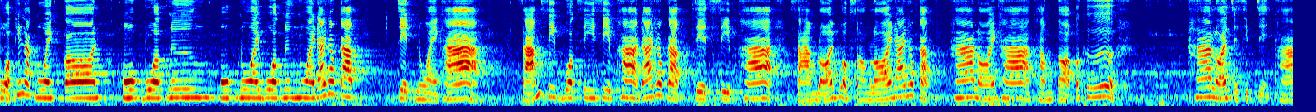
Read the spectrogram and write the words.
บวกที่หลักหน่วยก่อน6บวก1 6 หน่วย บวก 1 หน่วยได้เท่ากับ 7 หน่วยค่ะ 30 บวก 40 ค่ะ ได้เท่ากับ 70 ค่ะ 300 บวก 200 ได้เท่ากับ 500 ค่ะ คำตอบก็คือ 577 ค่ะ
